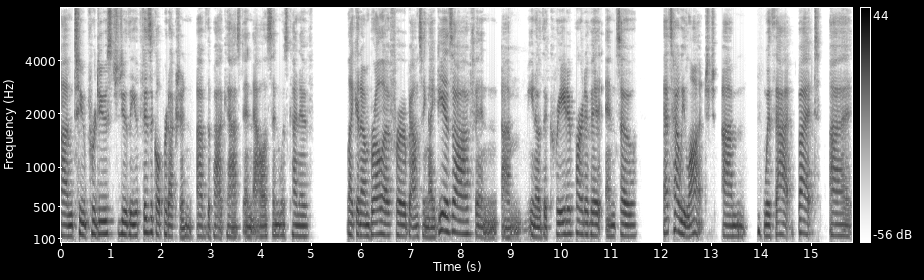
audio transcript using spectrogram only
um, to produce to do the physical production of the podcast. And Allison was kind of like an umbrella for bouncing ideas off, and um, you know the creative part of it. And so that's how we launched um, with that. But uh,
